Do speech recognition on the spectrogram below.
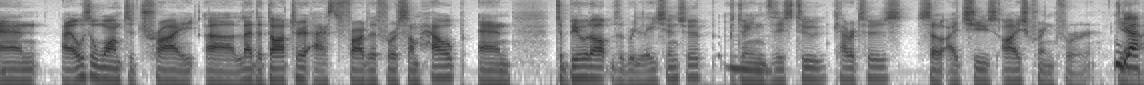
and I also want to try uh, let the daughter ask father for some help. And to build up the relationship between mm. these two characters. So I choose ice cream for Yeah.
